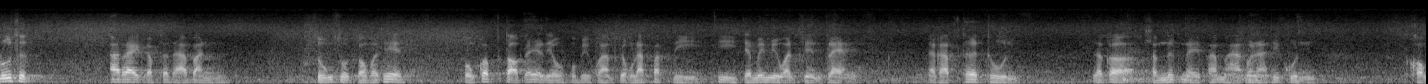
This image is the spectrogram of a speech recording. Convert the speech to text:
รู้สึกอะไรกับสถาบัน สูงสุดของประเทศ ผมก็ตอบได้อย่างเดียวว่าผมมีความจงรักภักดีที่จะไม่มีวันเปลี่ยนแปลงนะครับเทิดทูนแล้วก็สำนึกในพระมหากรุณาธิคุณของ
